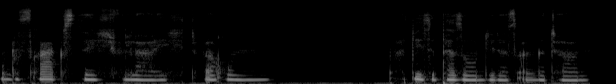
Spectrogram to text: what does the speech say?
Und du fragst dich vielleicht, warum hat diese Person dir das angetan?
